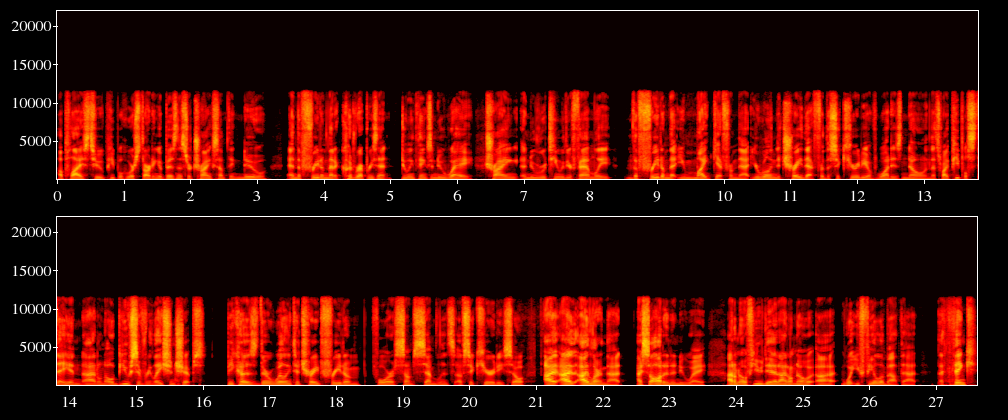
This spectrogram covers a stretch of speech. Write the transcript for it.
applies to people who are starting a business or trying something new and the freedom that it could represent doing things a new way, trying a new routine with your family, the freedom that you might get from that, you're willing to trade that for the security of what is known. That's why people stay in, I don't know, abusive relationships because they're willing to trade freedom for some semblance of security. So I, I, I learned that. I saw it in a new way. I don't know if you did. I don't know uh, what you feel about that. I think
